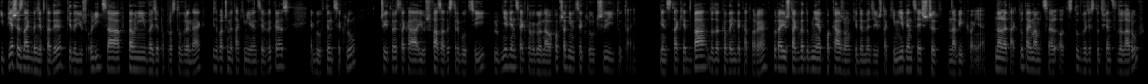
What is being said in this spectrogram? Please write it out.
I pierwszy znak będzie wtedy, kiedy już ulica w pełni wejdzie po prostu w rynek i zobaczymy taki mniej więcej wykres, jak był w tym cyklu. Czyli to jest taka już faza dystrybucji, lub mniej więcej jak to wyglądało w poprzednim cyklu, czyli tutaj. Więc takie dwa dodatkowe indykatory, które już tak według mnie pokażą, kiedy będzie już taki mniej więcej szczyt na Bitcoinie. No ale tak, tutaj mam cel od 120 tysięcy dolarów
